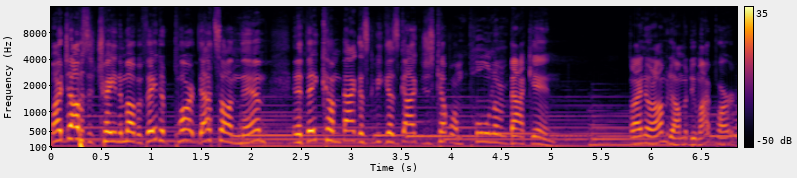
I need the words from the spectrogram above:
My job is to train them up. If they depart, that's on them. And if they come back, it's because God just kept on pulling them back in. But I know what I'm gonna do. I'm gonna do my part.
